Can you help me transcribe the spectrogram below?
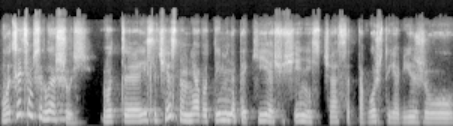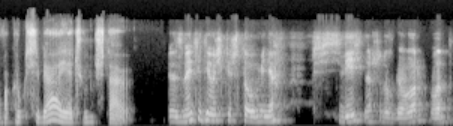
Вот с этим соглашусь. Вот, э, если честно, у меня вот именно такие ощущения сейчас от того, что я вижу вокруг себя и о чем читаю. Знаете, девочки, что у меня весь наш разговор, вот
